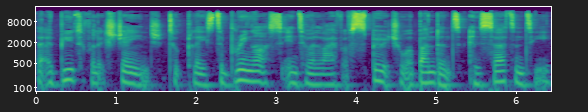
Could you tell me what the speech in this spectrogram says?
that a beautiful exchange took place to bring us into a life of spiritual abundance and certainty.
